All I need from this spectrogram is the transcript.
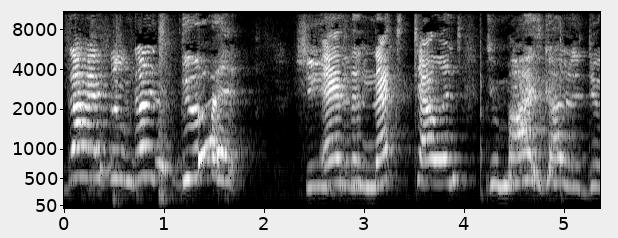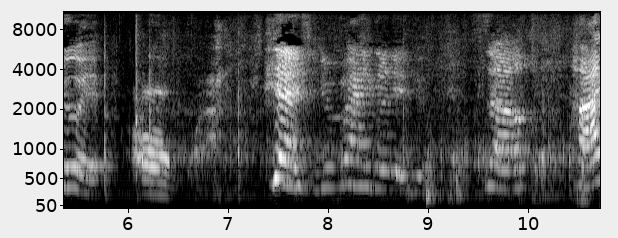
Guys, I'm gonna do it. She And the next challenge, Jemi's gonna do it. oh. Yes, gonna do. So, hi,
